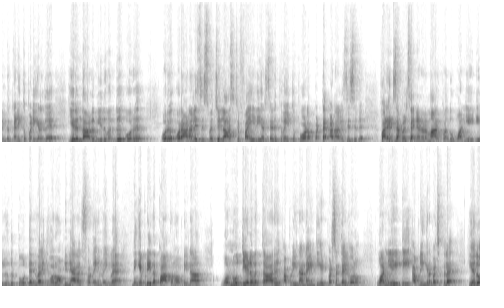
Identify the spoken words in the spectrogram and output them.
என்று கணிக்கப்படுகிறது இருந்தாலும் இது வந்து ஒரு ஒரு ஒரு அனாலிசிஸ் வச்சு லாஸ்ட் ஃபைவ் இயர்ஸ் எடுத்து வைத்து போடப்பட்ட அனாலிசிஸ் இது. ஃபார் எக்ஸாம்பிள் சார் என்னோட மார்க் வந்து ஒன் எயிட்டிலேருந்து டூ டென் வரைக்கும் வரும் அப்படின்னு யாராச்சும் சொல்கிறீங்கன்னு வைங்களேன். நீங்கள் எப்படி இதை பார்க்கணும் அப்படின்னா நூற்றி எழுபத்தாறு அப்படின்னா நைன்டி எயிட் பர்சன்டைல் வரும். ஒன் எயிட்டி அப்படிங்கிற பட்சத்தில் ஏதோ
